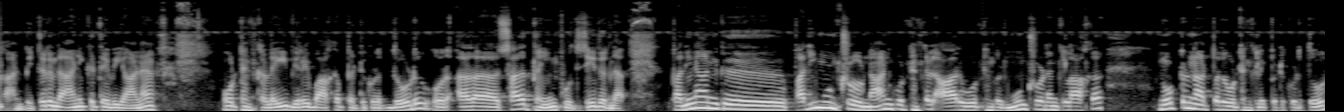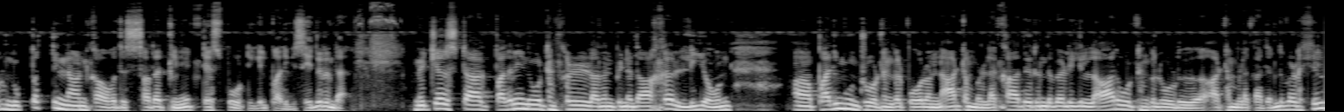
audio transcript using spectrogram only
காண்பித்திருந்த அணிக்கு தேவையான ஓட்டங்களை விரைவாக பெற்றுக் கொடுத்ததோடு ஒரு சதத்தையும் பூர்த்தி செய்திருந்தார். பதினான்கு பதிமூன்று நான்கு ஓட்டங்கள் ஆறு ஓட்டங்கள் மூன்று ஓட்டங்களாக நூற்று நாற்பது ஓட்டங்களை பெற்றுக் கொடுத்தோர் முப்பத்தி நான்காவது சதத்தினை டெஸ்ட் போட்டியில் பதிவு செய்திருந்தார். மிச்சர் ஸ்டாக் பதினைந்து ஓட்டங்கள் அதன் பின்னதாக லியோன் பதிமூன்று ஓட்டங்கள் போலன் ஆட்டம் இழக்காது இருந்த வேளையில் ஆறு ஓட்டங்களோடு ஆட்டம் இழக்காது இருந்த வேளையில்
